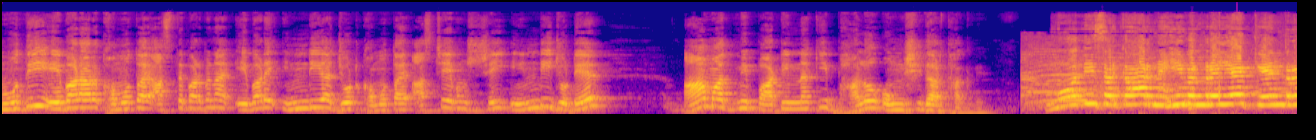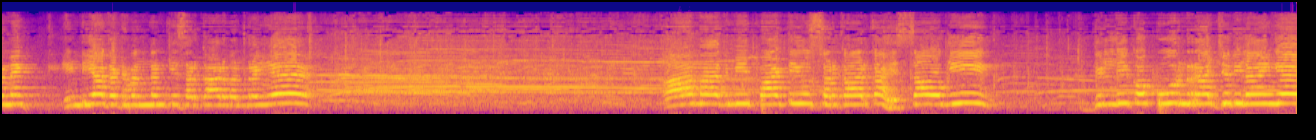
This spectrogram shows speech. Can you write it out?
মোদি এবার আর ক্ষমতায় আসতে পারবে না এবারে ইন্ডিয়া জোট ক্ষমতায় আসছে এবং সেই ইন্ডি জোটের আম আদমি পার্টির নাকি ভালো অংশীদার থাকবে मोदी सरकार नहीं बन रही है केंद्र में इंडिया गठबंधन की सरकार बन रही है आम आदमी पार्टी उस सरकार का हिस्सा होगी दिल्ली को पूर्ण राज्य दिलाएंगे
